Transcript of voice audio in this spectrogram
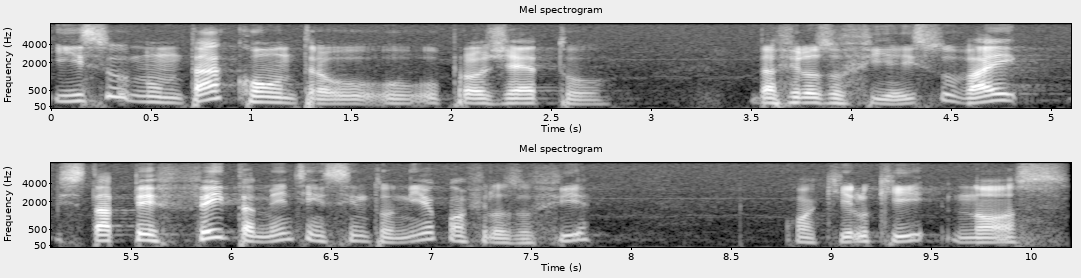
Isso não está contra o, o, projeto da filosofia. Isso vai estar perfeitamente em sintonia com a filosofia com aquilo que nós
